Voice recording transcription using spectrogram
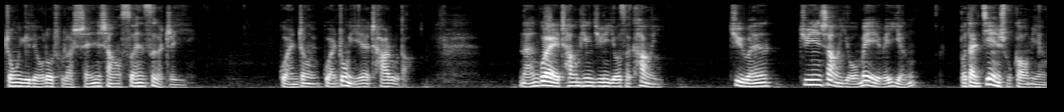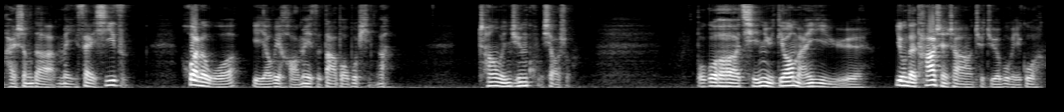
终于流露出了神伤酸涩之意。管仲管仲爷插入道：“难怪昌平君有此抗议。据闻君上有妹为嬴，不但剑术高明，还生得美赛西子。换了我。”也要为好妹子大抱不平啊！昌文君苦笑说：“不过秦女刁蛮一语，用在他身上却绝不为过。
